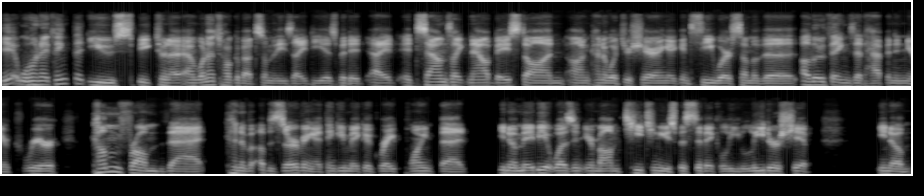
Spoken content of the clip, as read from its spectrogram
Yeah, well, and I think that you speak to, and I, I want to talk about some of these ideas, but it I, it sounds like now, based on on kind of what you're sharing, I can see where some of the other things that happen in your career come from that kind of observing. I think you make a great point that you know maybe it wasn't your mom teaching you specifically leadership, you know,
